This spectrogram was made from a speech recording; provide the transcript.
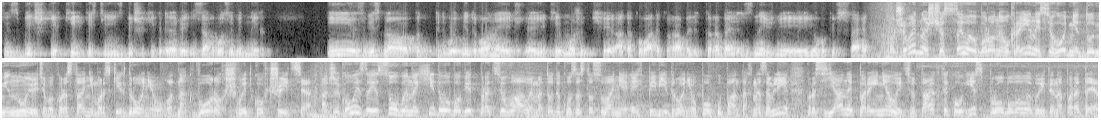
це їх кількість і збільшить їх, загрози від них. І, звісно, під- підводні дрони, е, які можуть атакувати корабель, корабель з нижньої його півсфери. Очевидно, що сили оборони України сьогодні домінують у використанні морських дронів. Однак ворог швидко вчиться. Адже коли ЗСУ винахідливо відпрацювали методику застосування fpv дронів по окупантах на землі, росіяни перейняли цю тактику і спробували вийти на паритет.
